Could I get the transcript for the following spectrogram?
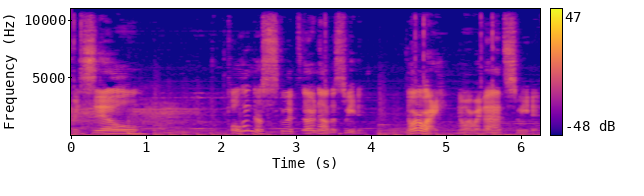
Brazil. Poland or Switzerland? Oh no, that's Sweden. Norway. Norway, that's Sweden.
